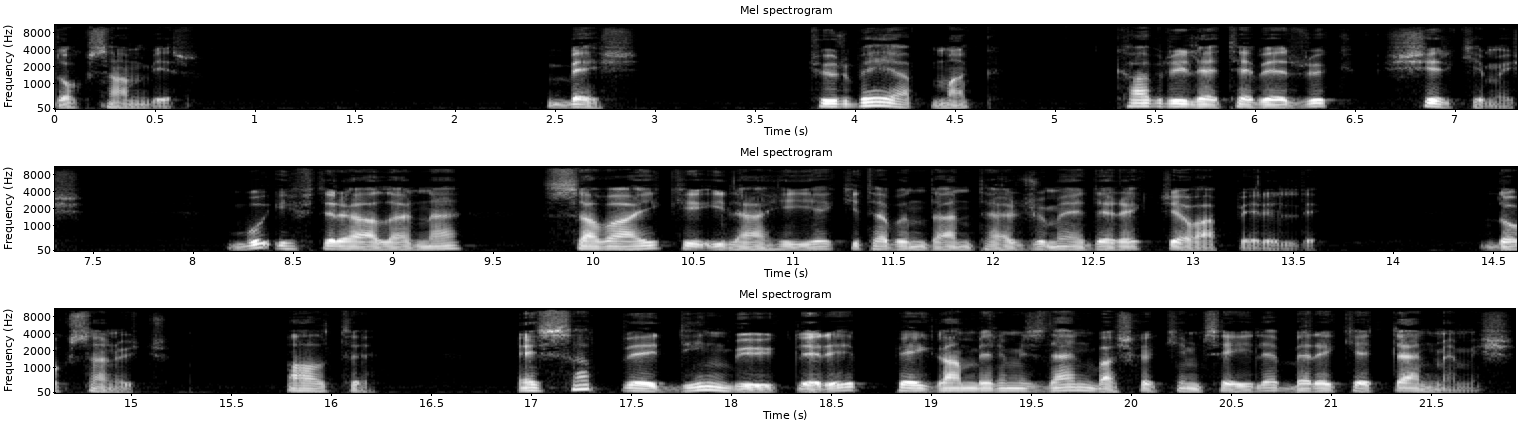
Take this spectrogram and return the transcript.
91. 5. Türbe yapmak, kabr ile teberrük şirk imiş. Bu iftiralarına Savaik-i İlahiye kitabından tercüme ederek cevap verildi. 93. 6. Eshab ve din büyükleri peygamberimizden başka kimseyle bereketlenmemiş.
